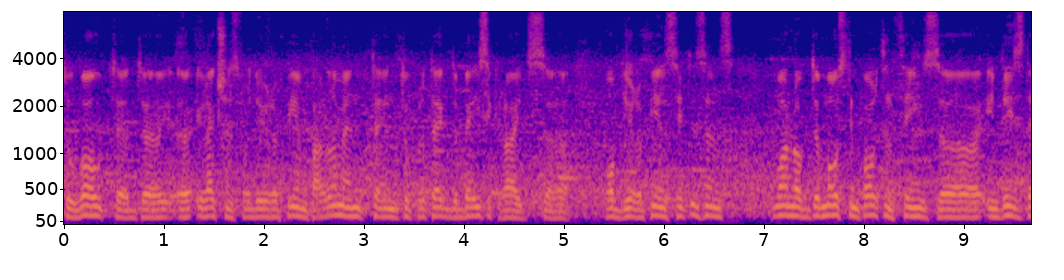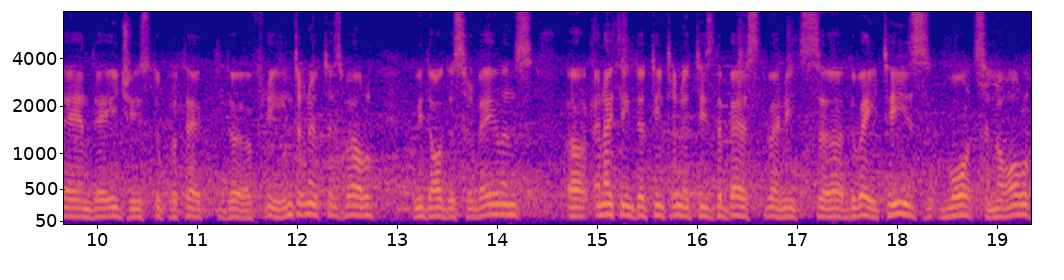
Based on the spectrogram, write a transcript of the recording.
to vote at the uh, elections for the European Parliament and to protect the basic rights uh, of the European citizens one of the most important things uh, in this day and age is to protect the free internet as well, without the surveillance. Uh, and I think that internet is the best when it's uh, the way it is, warts and all.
